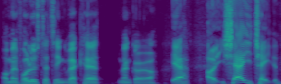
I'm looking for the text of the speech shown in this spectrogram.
Og man får lyst til at tænke, hvad kan man gøre. Ja, og især i Italien,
